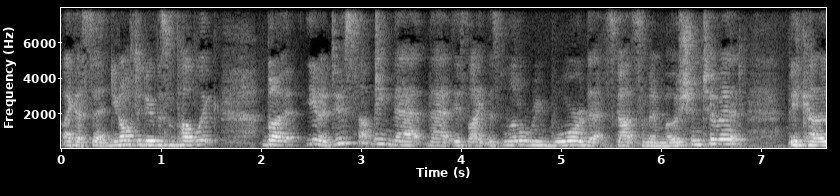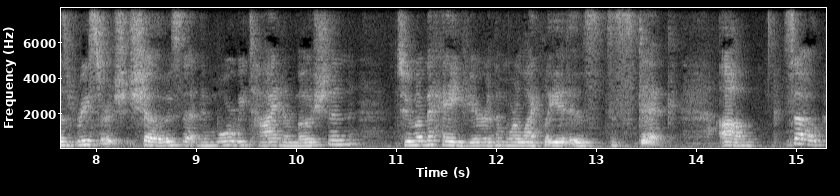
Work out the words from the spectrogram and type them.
Like I said, you don't have to do this in public, but you know, do something that that is like this little reward that's got some emotion to it, because research shows that the more we tie an emotion to a behavior, the more likely it is to stick. Um, so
